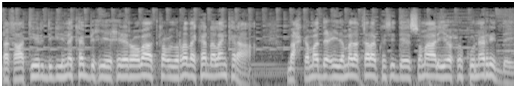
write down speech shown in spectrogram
Dhakhaatiir digniino ka bixiyey xili roobaadka cudurrada ka dhalan karaa maxkamadda ciidamada qalabka sida ee soomaaliya oo xukunna riday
